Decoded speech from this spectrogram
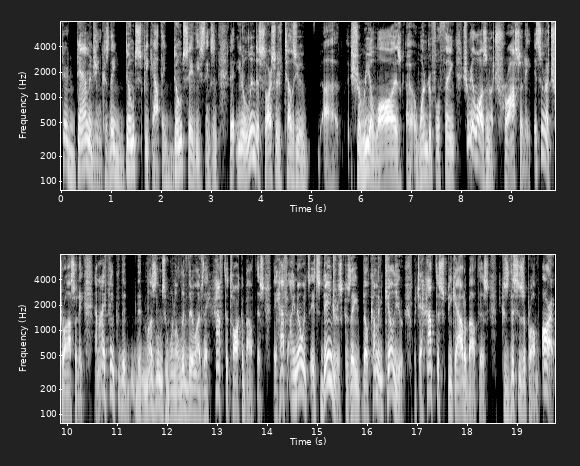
They're damaging because they don't speak out. They don't say these things. And, uh, you know, Linda Sarsour tells you uh, Sharia law is a wonderful thing. Sharia law is an atrocity. It's an atrocity. And I think that, that Muslims who want to live their lives, they have to talk about this. They have, I know it's, it's dangerous because they, they'll come and kill you, but you have to speak out about this because this is a problem. All right.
